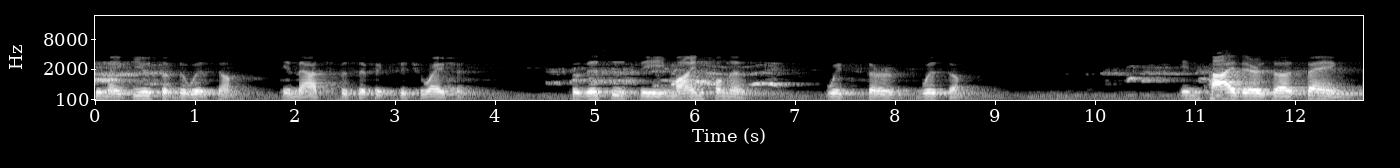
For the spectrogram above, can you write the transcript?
to make use of the wisdom in that specific situation. So this is the mindfulness which serves wisdom. In Thai there's a saying,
